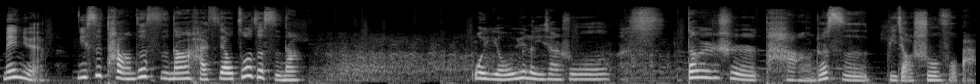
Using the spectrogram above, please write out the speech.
美女。”你是躺着死呢，还是要坐着死呢？我犹豫了一下，说：“当然是躺着死比较舒服吧。”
